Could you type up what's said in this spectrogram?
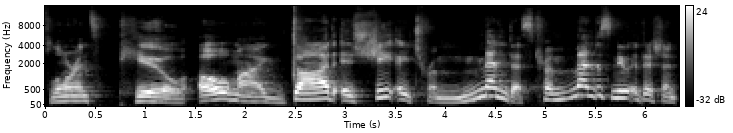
Florence Pugh. Oh my God, is she a tremendous, tremendous new addition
